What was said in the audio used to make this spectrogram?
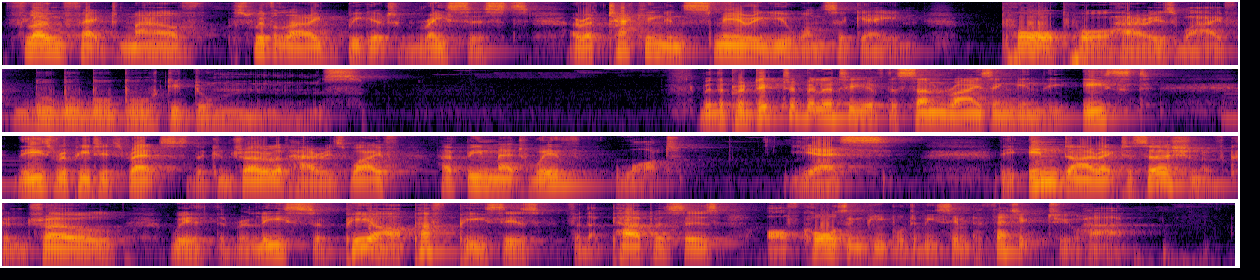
phloem fecked mouth, swivel eyed bigot racists are attacking and smearing you once again. Poor, poor Harry's wife. Boo, boo, boo, boo, de dums. With the predictability of the sun rising in the east, these repeated threats to the control of Harry's wife have been met with what? Yes, the indirect assertion of control with the release of PR puff pieces for the purposes of causing people to be sympathetic to her.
